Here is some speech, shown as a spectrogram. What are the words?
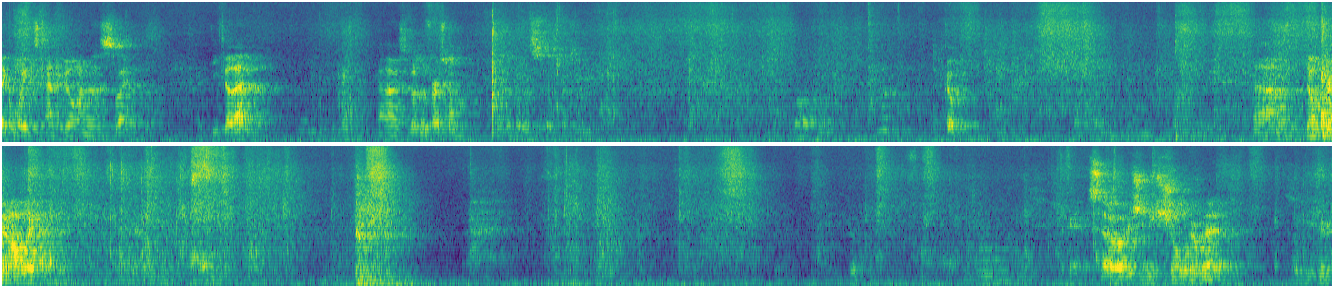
Feel like a weight's kind of going this way. You feel that? Uh, so go to the first one. Go to this, this first one. Go. Um, don't bring it all the way back. Okay, so it should be shoulder width. So these are your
